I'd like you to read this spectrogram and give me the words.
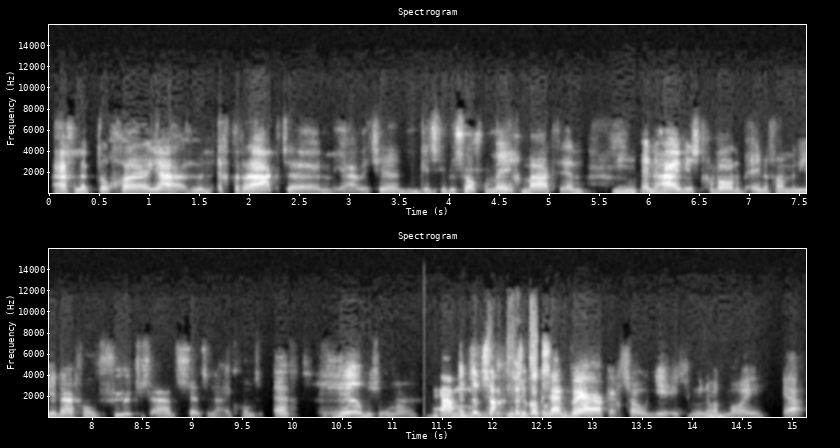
eigenlijk toch uh, ja, hun echt raakte. En ja, weet je, die kids die hebben zoveel meegemaakt. En, en hij wist gewoon op een of andere manier daar gewoon vuurtjes aan te zetten. Nou, ik vond het echt heel bijzonder. Ja, en toen zag ik, natuurlijk ook zijn werk. Echt zo, jeetje, Mina, wat mm. mooi. Ja,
